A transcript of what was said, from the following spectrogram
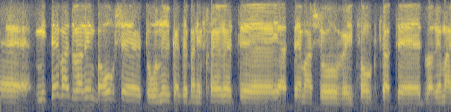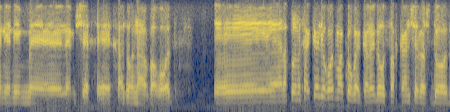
אה, מטבע הדברים ברור שטורניר כזה בנבחרת אה, יעשה משהו וייצור קצת אה, דברים מעניינים להמשך חלון העברות. אנחנו נחכה לראות מה קורה, כרגע הוא שחקן של אשדוד.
